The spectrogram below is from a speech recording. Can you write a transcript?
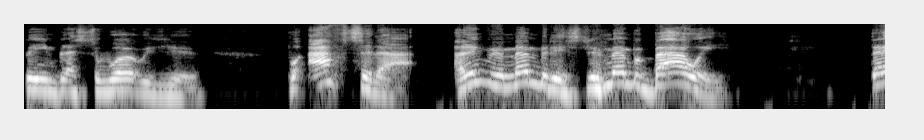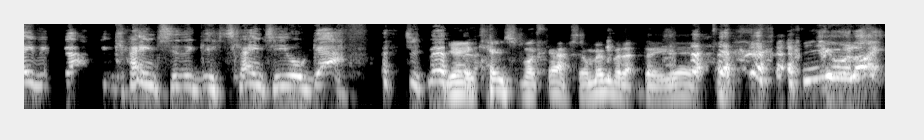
being blessed to work with you. But after that, I didn't remember this. Do you remember Bowie? David Bowie came to the came to your gaff. Do you remember? Yeah, he that? came to my gaff. I remember that day. Yeah, you were like,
